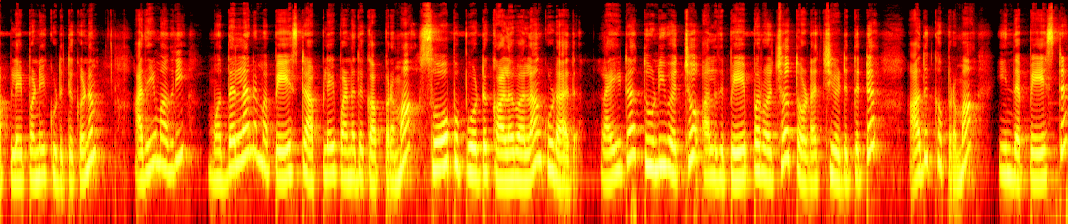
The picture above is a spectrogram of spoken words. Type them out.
அப்ளை பண்ணி கொடுத்துக்கணும். அதே மாதிரி முதல்ல நம்ம பேஸ்ட்டை அப்ளை பண்ணதுக்கப்புறமா சோப்பு போட்டு கழுவலாம் கூடாது. லைட்டாக துணி வச்சோ அல்லது பேப்பர் வச்சோ தொடச்சி எடுத்துகிட்டு அதுக்கப்புறமா இந்த பேஸ்ட்டை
